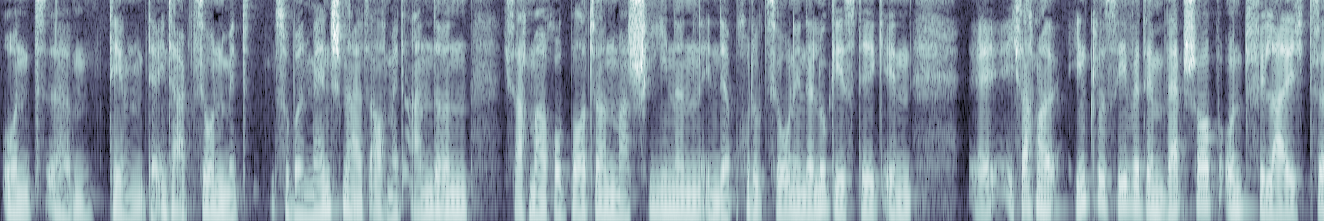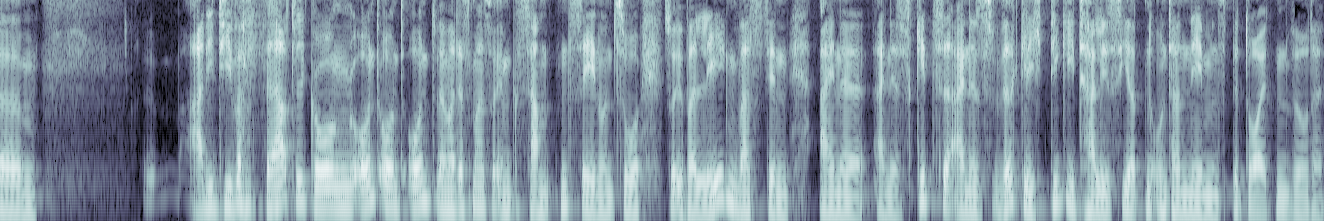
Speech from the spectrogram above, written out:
und ähm, dem der Interaktion mit sowohl Menschen als auch mit anderen, ich sag mal, Robotern, Maschinen in der Produktion, in der Logistik, in, äh, ich sag mal, inklusive dem Webshop und vielleicht ähm, additiver Fertigung und, und, und, wenn wir das mal so im Gesamten sehen und so, so überlegen, was denn eine, eine Skizze eines wirklich digitalisierten Unternehmens bedeuten würde.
